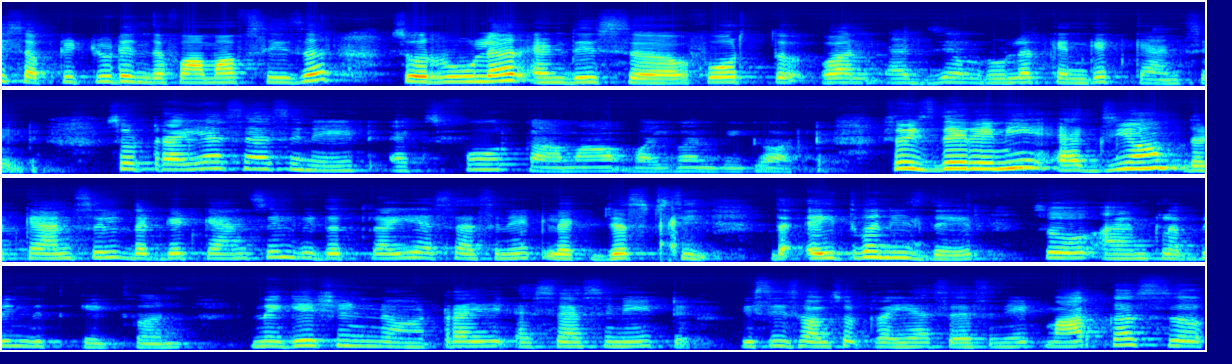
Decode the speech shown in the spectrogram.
is substituted in the form of Caesar. So, ruler and this uh, fourth one axiom ruler can get cancelled. So, try assassinate x4 comma y1 we got. So, is there any axiom that cancel that get cancelled with the try assassinate like just see the eighth one is there. So, I am clubbing with eighth one negation uh, try assassinate this is also try assassinate. Marcus uh,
